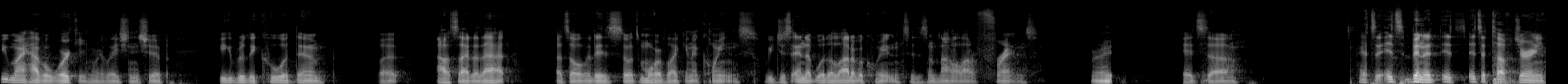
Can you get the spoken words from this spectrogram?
you might have a working relationship, be really cool with them, but outside of that, that's all it is. So it's more of like an acquaintance. We just end up with a lot of acquaintances and not a lot of friends. Right. It's uh it's a, it's been a it's it's a tough journey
